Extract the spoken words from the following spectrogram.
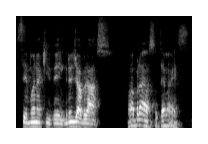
semana que vem. Grande abraço. Um abraço, até mais.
